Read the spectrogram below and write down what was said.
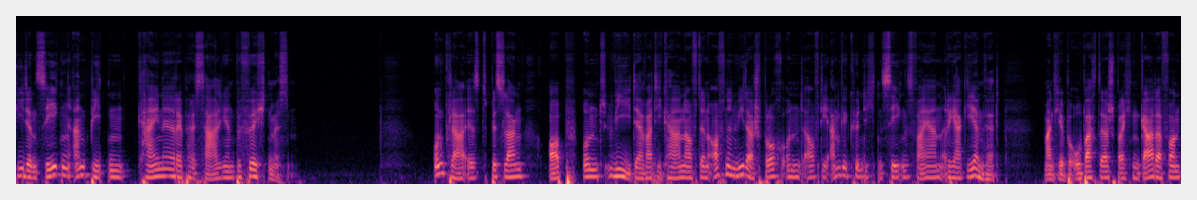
die den Segen anbieten, keine Repressalien befürchten müssen. Unklar ist bislang, ob und wie der Vatikan auf den offenen Widerspruch und auf die angekündigten Segensfeiern reagieren wird. Manche Beobachter sprechen gar davon,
